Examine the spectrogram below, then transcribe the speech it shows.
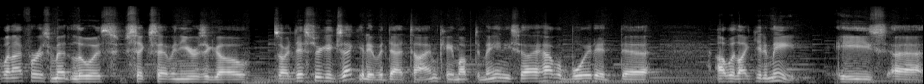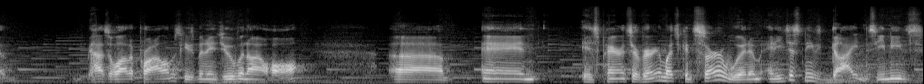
When I first met Lewis six, seven years ago, our district executive at that time came up to me and he said, I have a boy that uh, I would like you to meet. He's uh, has a lot of problems. He's been in juvenile hall. Uh, and his parents are very much concerned with him and he just needs guidance. He needs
